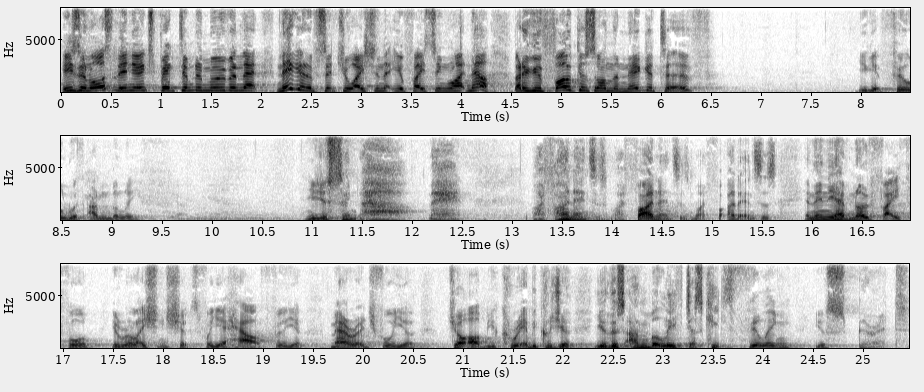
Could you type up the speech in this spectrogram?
He's an awesome. Then you expect Him to move in that negative situation that you're facing right now. But if you focus on the negative, you get filled with unbelief. And you just think, oh, my finances, my finances, my finances. And then you have no faith for your relationships, for your health, for your marriage, for your job, your career, because you you this unbelief just keeps filling your spirit.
